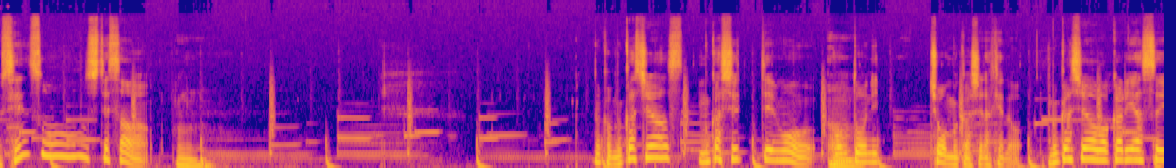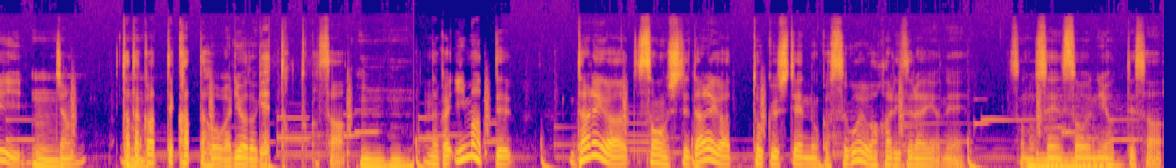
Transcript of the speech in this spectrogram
戦争してさうん。なんか昔は昔ってもう本当に超昔だけど、昔は分かりやすいうん。じゃん、戦って勝った方が領土ゲットとかさ。うんなんか今って誰が損して誰が得してんのかすごい分かりづらいよね。その戦争によってさ。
